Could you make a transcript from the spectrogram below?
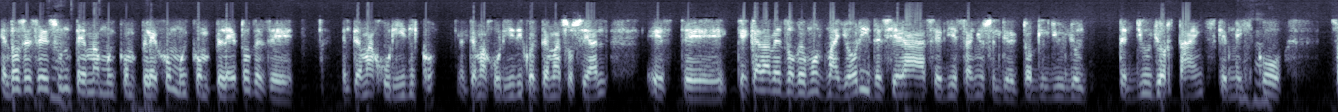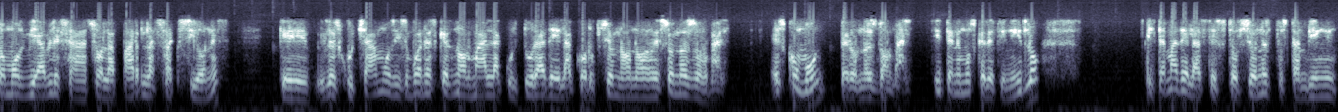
Entonces es un tema muy complejo, muy completo desde el tema jurídico, el tema jurídico, el tema social, este que cada vez lo vemos mayor y decía hace 10 años el director del New York, del New York Times que en México somos viables a solapar las acciones, que lo escuchamos y dicen, bueno, es que es normal la cultura de la corrupción, no, no, eso no es normal. Es común, pero no es normal. sí tenemos que definirlo. El tema de las extorsiones, pues también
